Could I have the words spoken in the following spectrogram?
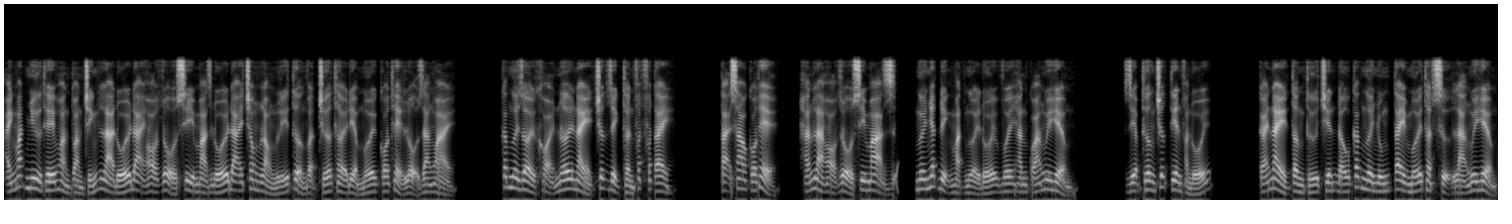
Ánh mắt như thế hoàn toàn chính là đối đại họ rổ xì mà đối đại trong lòng lý tưởng vật chứa thời điểm mới có thể lộ ra ngoài. Các ngươi rời khỏi nơi này trước dịch thần phất phất tay. Tại sao có thể? Hắn là họ rổ xì mà ngươi nhất định mặt người đối với hắn quá nguy hiểm. Diệp thương trước tiên phản đối. Cái này tầng thứ chiến đấu các ngươi nhúng tay mới thật sự là nguy hiểm.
